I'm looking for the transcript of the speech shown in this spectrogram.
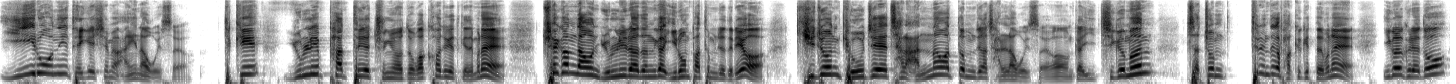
이론이 되게 시험에 많이 나오고 있어요. 특히 윤리 파트의 중요도가 커지기 때문에 최근 나온 윤리라든가 이론 파트 문제들이요. 기존 교재에 잘 안 나왔던 문제가 잘 나오고 있어요. 그러니까 이- 지금은 자, 좀 트렌드가 바뀌었기 때문에 이걸 그래도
